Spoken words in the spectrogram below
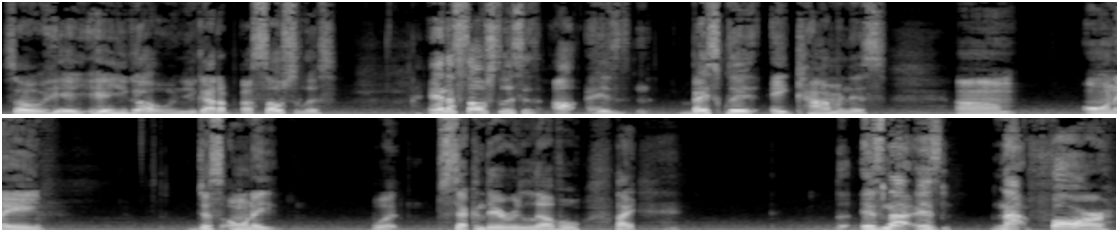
So here, here you go, and you got a, a socialist, and a socialist is uh, is basically a communist um, on a just on a what secondary level. Like it's not it's not far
